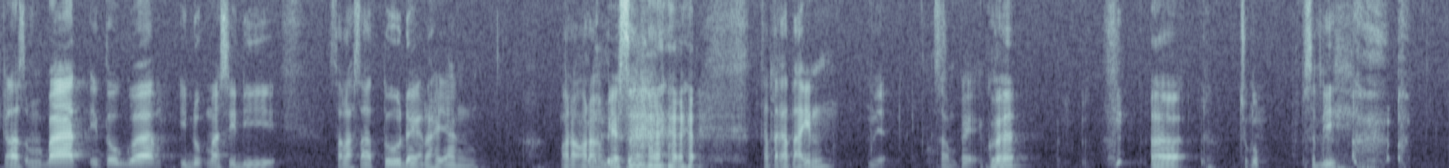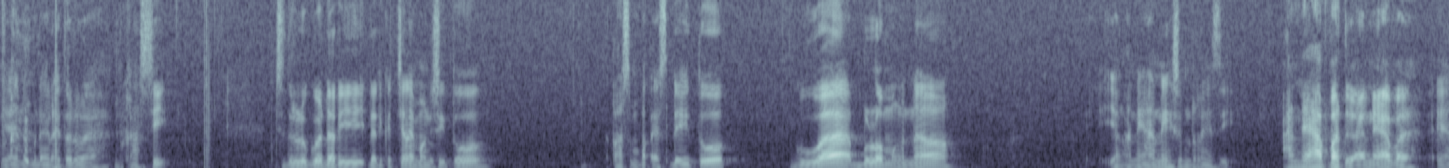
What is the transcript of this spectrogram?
Kelas 4 itu gua hidup masih di salah satu daerah yang orang-orang biasa kata-katain Iya. sampai gua eh cukup sedih ya nama daerah itu adalah Bekasi di situ dulu gue dari dari kecil emang di situ kelas 4 SD itu gua belum mengenal yang aneh-aneh sebenarnya sih Aneh apa tuh? Aneh apa? ya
